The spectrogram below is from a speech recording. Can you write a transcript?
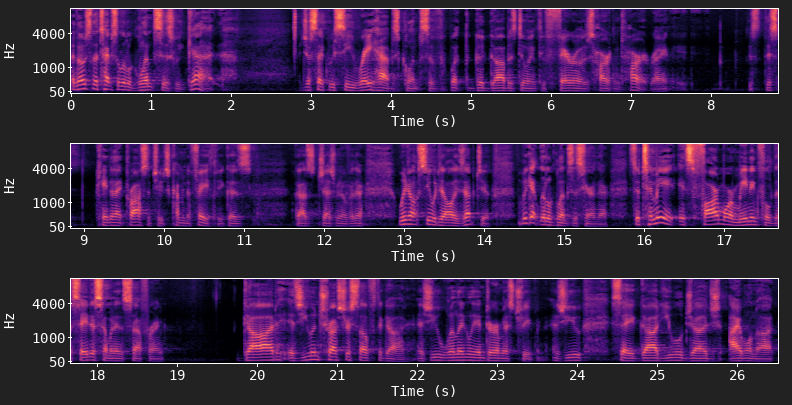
And those are the types of little glimpses we get. Just like we see Rahab's glimpse of what the good God is doing through Pharaoh's hardened heart, right? This, this Canaanite prostitute's coming to faith because God's judgment over there. We don't see what all he's up to. But we get little glimpses here and there. So to me, it's far more meaningful to say to someone in suffering, God, as you entrust yourself to God, as you willingly endure mistreatment, as you say, God, you will judge, I will not,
